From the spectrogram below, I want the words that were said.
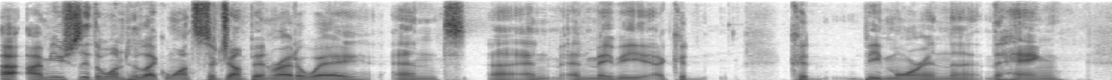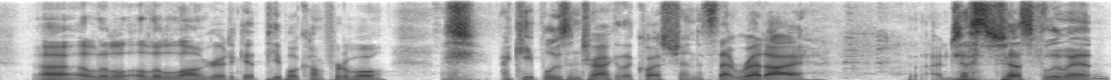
I, I'm usually the one who like wants to jump in right away, and uh, and and maybe I could could be more in the the hang uh, a little a little longer to get people comfortable. I keep losing track of the question. It's that red eye. I just just flew in.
